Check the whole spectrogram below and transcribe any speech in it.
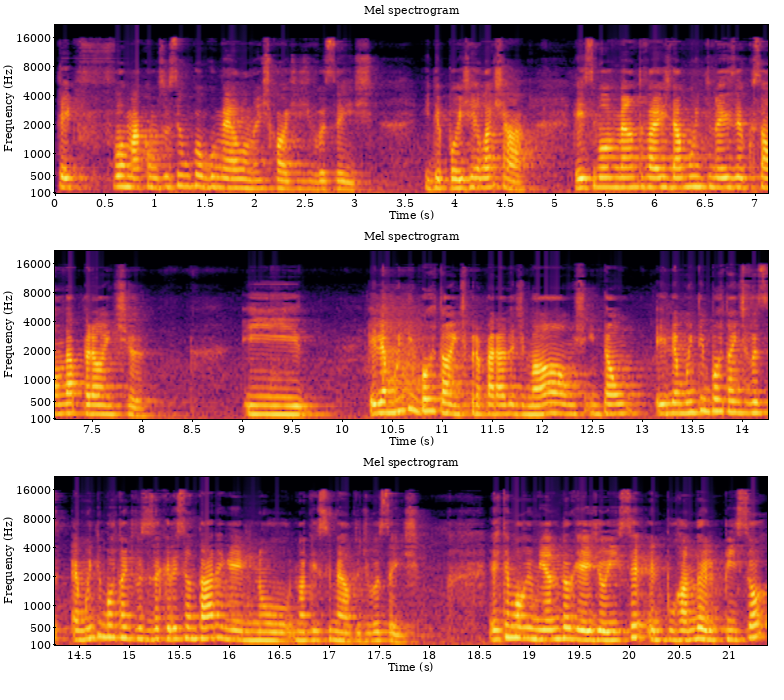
ter que formar como se fosse um cogumelo nas costas de vocês. E depois relaxar. Esse movimento vai ajudar muito na execução da prancha. E ele é muito importante para parada de mãos, então ele é muito importante, é muito importante vocês acrescentarem ele no, no aquecimento de vocês. Este movimiento que yo hice empujando el piso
